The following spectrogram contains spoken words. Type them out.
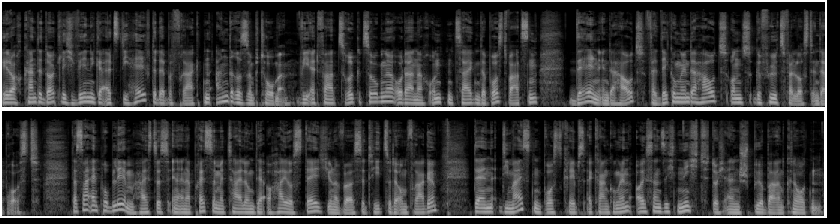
Jedoch kannte deutlich weniger als die Hälfte der Befragten andere Symptome, wie etwa zurückgezogene oder nach unten zeigende Brustwarzen, Dellen in der Haut, Verdickungen der Haut und Gefühlsverlust in der Brust. Das sei ein Problem, heißt es in einer Pressemitteilung der Ohio State University University zu der Umfrage, denn die meisten Brustkrebserkrankungen äußern sich nicht durch einen spürbaren Knoten.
